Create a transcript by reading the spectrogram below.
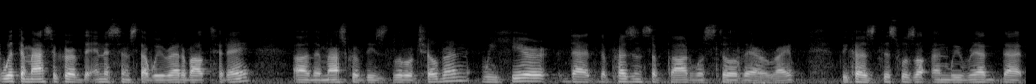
with the massacre of the innocents that we read about today, uh, the massacre of these little children, we hear that the presence of God was still there, right? Because this was, and we read that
